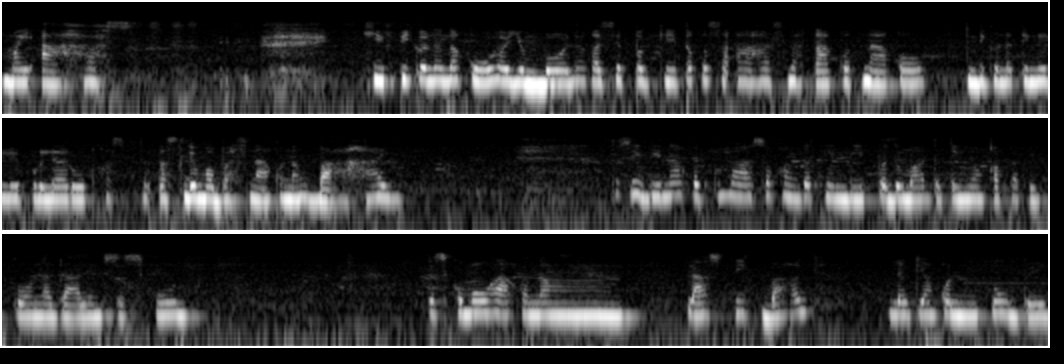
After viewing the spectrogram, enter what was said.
may ahas. Hindi ko na nakuha yung bola kasi pagkita ko sa ahas, natakot na ako. Hindi ko na tinuloy paglaro ko tas lumabas na ako ng bahay. Tapos hindi na ako pumasok hanggat hindi pa dumadating yung kapatid ko na galing sa school. Tapos kumuha ako ng plastic bag, lagyan ko ng tubig,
